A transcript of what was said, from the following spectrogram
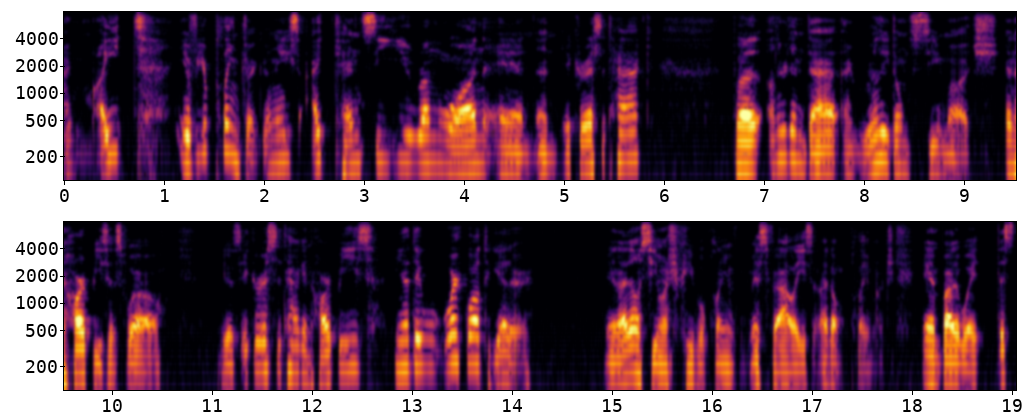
I might. If you're playing Dragonis, I can see you run one and an Icarus attack. But other than that, I really don't see much. And Harpies as well. Because Icarus Attack and Harpies, yeah, they work well together. And I don't see much people playing Mist Valleys. I don't play much. And by the way, this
